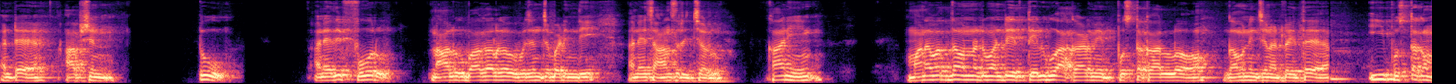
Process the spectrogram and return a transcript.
అంటే ఆప్షన్ టూ అనేది ఫోర్ నాలుగు భాగాలుగా విభజించబడింది అనేసి ఆన్సర్ ఇచ్చాడు కానీ మన వద్ద ఉన్నటువంటి తెలుగు అకాడమీ పుస్తకాల్లో గమనించినట్లయితే ఈ పుస్తకం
